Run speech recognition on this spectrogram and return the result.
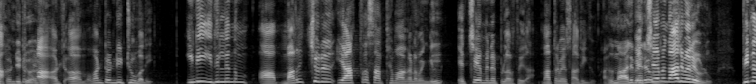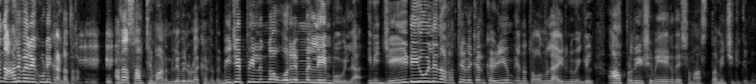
122 വൺ ട്വന്റി ടു മതി. ഇനി ഇതിൽ നിന്നും മറിച്ചൊരു യാത്ര സാധ്യമാകണമെങ്കിൽ എച്ച് എമ്മിനെ പിളർത്തുക. മാത്രമേ സാധിക്കൂ. അത് നാല് എച്ച് എം നാല് പേരേ ഉള്ളൂ. പിന്നെ നാല് പേരെ കൂടി കണ്ടെത്തണം. അത് അസാധ്യമാണ് നിലവിലുള്ള ഘട്ടത്തിൽ. ബി ജെ പിയിൽ നിന്ന് ഒരു എം എൽ എയും പോവില്ല. ഇനി ജെ ഡി യുവിൽ നടത്തിയെടുക്കാൻ കഴിയും എന്ന തോന്നലായിരുന്നുവെങ്കിൽ ആ പ്രതീക്ഷയും ഏകദേശം അസ്തമിച്ചിരിക്കുന്നു.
